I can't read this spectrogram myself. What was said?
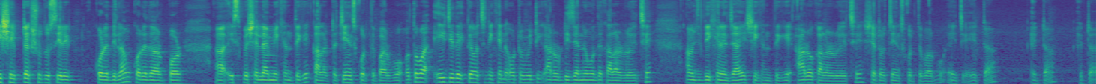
এই শেপটা শুধু সিলেক্ট করে দিলাম, করে দেওয়ার পর স্পেশালি আমি এখান থেকে কালারটা চেঞ্জ করতে পারব। অথবা এই যে দেখতে পাচ্ছেন এখানে অটোমেটিক আরও ডিজাইনের মধ্যে কালার রয়েছে। আমি যদি এখানে যাই, সেখান থেকে আরও কালার রয়েছে, সেটাও চেঞ্জ করতে পারব। এই যে এটা এটা এটা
